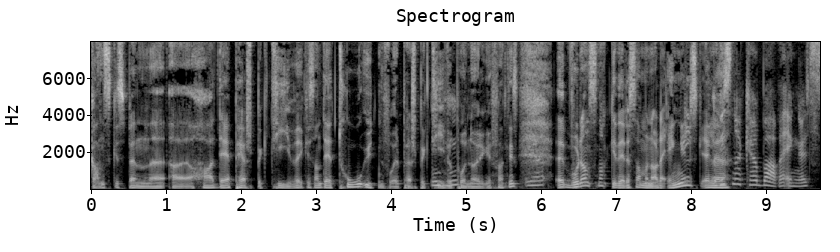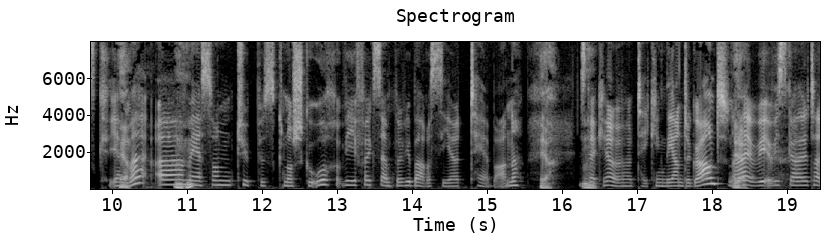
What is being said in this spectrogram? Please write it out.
ganske spennende eh, å ha det perspektivet, ikke sant? Det er to utenfor perspektivet på Norge, faktisk. Ja. hvordan snakker dere sammen? Er det engelsk, eller? Vi snakker bare engelsk hjemme, eh, med sånn typisk norske ord. Vi for eksempel, vi bare sier T-bane. Ja. Vi skal ikke uh, 'taking the underground'. Nei, yeah. vi, vi skal ta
